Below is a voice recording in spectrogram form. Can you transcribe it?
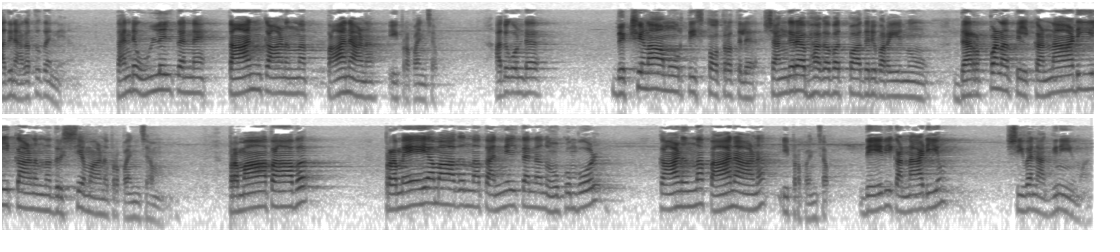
അതിനകത്ത് തന്നെയാണ്. തന്റെ ഉള്ളിൽ തന്നെ താൻ കാണുന്ന താനാണ് ഈ പ്രപഞ്ചം. അതുകൊണ്ട് ദക്ഷിണാമൂർത്തി സ്തോത്രത്തിൽ ശങ്കര ഭഗവത്പാദര് പറയുന്നു ദർപ്പണത്തിൽ കണ്ണാടിയിൽ കാണുന്ന ദൃശ്യമാണ് പ്രപഞ്ചം. പ്രമാതാവ് പ്രമേയമാകുന്ന തന്നിൽ തന്നെ നോക്കുമ്പോൾ കാണുന്ന താനാണ് ഈ പ്രപഞ്ചം. ദേവി കണ്ണാടിയും ശിവൻ അഗ്നിയുമാണ്.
